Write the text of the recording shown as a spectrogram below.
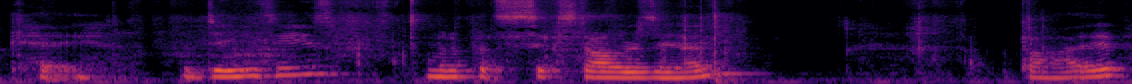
Okay, the daisies, I'm going to put $6 in. Five,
